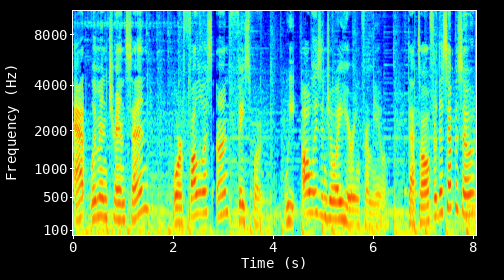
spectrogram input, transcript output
at Women Transcend or follow us on Facebook. We always enjoy hearing from you. That's all for this episode.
